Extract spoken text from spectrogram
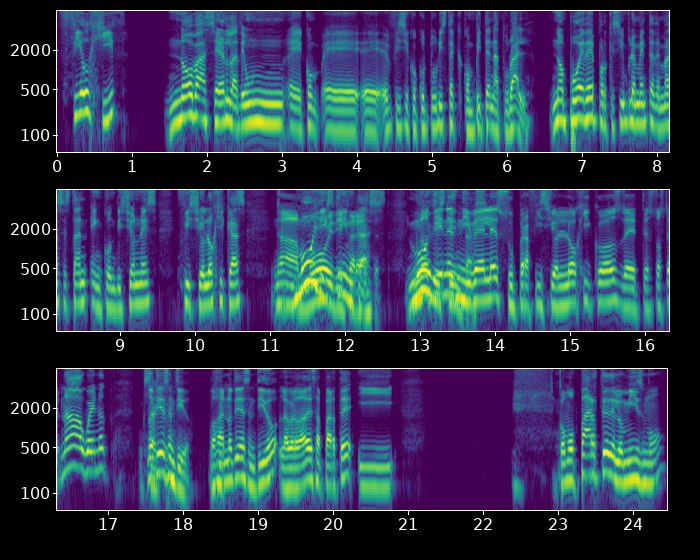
Phil Heath no va a ser la de un eh, eh, eh, fisicoculturista que compite natural. No puede porque simplemente además están en condiciones fisiológicas No, muy, muy distintas. muy no tienes niveles suprafisiológicos de testosterona. No, güey, no, no tiene sentido. O sea, no tiene sentido, la verdad, esa parte. Y como parte de lo mismo,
